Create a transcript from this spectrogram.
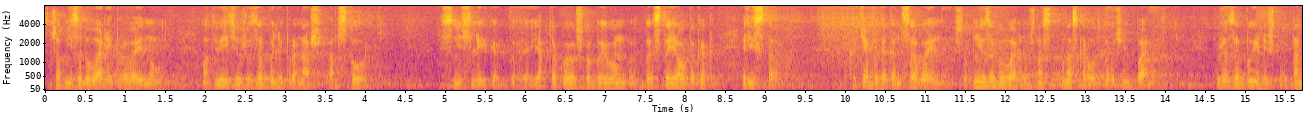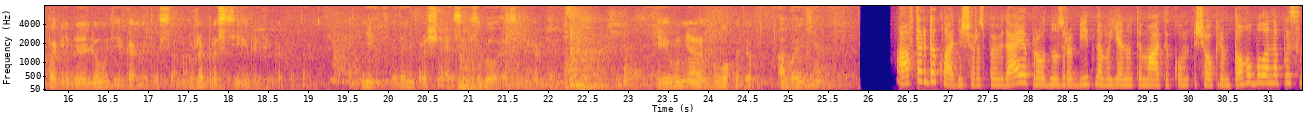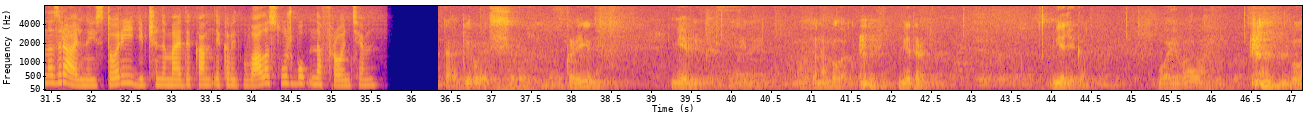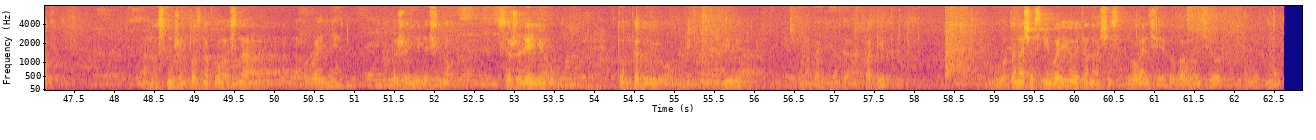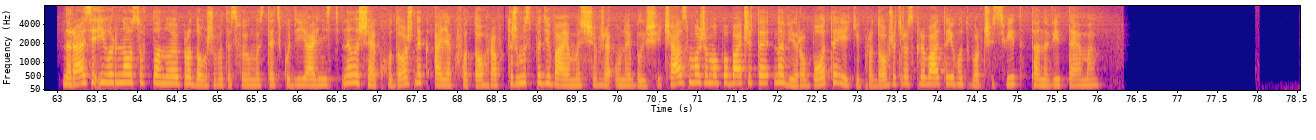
чтобы не забывали про войну. Вот видите, уже забыли про наш Амстор. Снесли как бы. Я бы такой, чтобы он бы стоял бы как Риста хотя бы до конца войны, чтобы не забывали, потому что у нас, у нас короткая очень память. Уже забыли, что там погибли люди, и как это самое, уже простили, уже как-то так. Нет, это не прощается, не забывается никогда. И у меня блок это о войне, Автор докладніше розповідає про одну з робіт на воєнну тематику, що, окрім того, була написана з реальної історії дівчини-медика, яка відбувала службу на фронті. это герой с э, Украины, Мельник Ирина. Вот она была медр, медиком, воевала. вот. Она с мужем познакомилась на войне, поженились, но, к сожалению, в том году его убили, убили на войне, да, погиб. Вот. Она сейчас не воюет, она сейчас волонтер. волонтер. Вот. Ну, Наразі Ігор Носов планує продовжувати свою мистецьку діяльність не лише як художник, а як фотограф. Тож ми сподіваємось, що вже у найближчий час зможемо побачити нові роботи, які продовжать розкривати його творчий світ та нові теми.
